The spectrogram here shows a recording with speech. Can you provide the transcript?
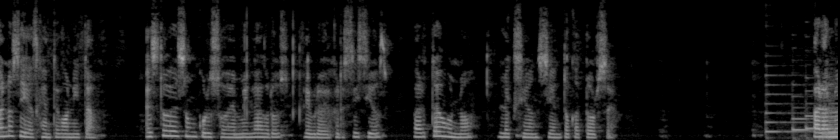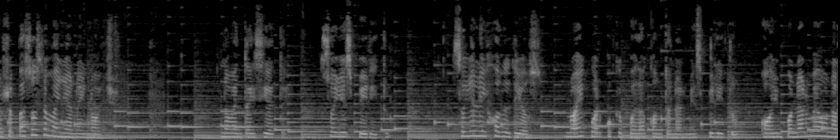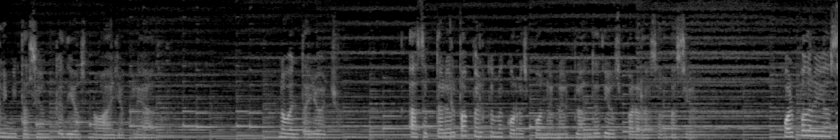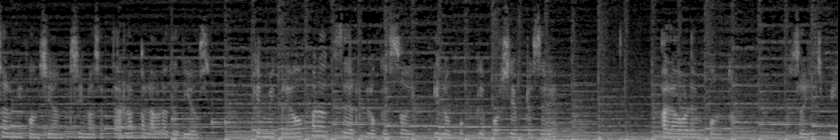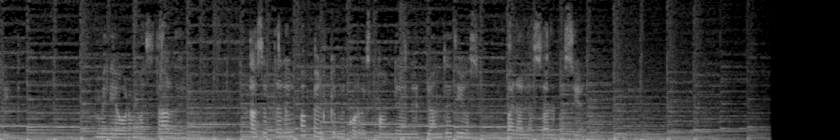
Buenos días, gente bonita. Esto es un curso de milagros, libro de ejercicios, parte 1, lección 114. Para los repasos de mañana y noche. 97. Soy espíritu. Soy el Hijo de Dios. No hay cuerpo que pueda contener mi espíritu o imponerme una limitación que Dios no haya creado. 98. Aceptaré el papel que me corresponde en el plan de Dios para la salvación. ¿Cuál podría ser mi función sino aceptar la palabra de Dios, quien me creó para ser lo que soy y lo que por siempre seré? A la hora en punto. Soy espíritu. Media hora más tarde, aceptaré el papel que me corresponde en el plan de Dios para la salvación.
